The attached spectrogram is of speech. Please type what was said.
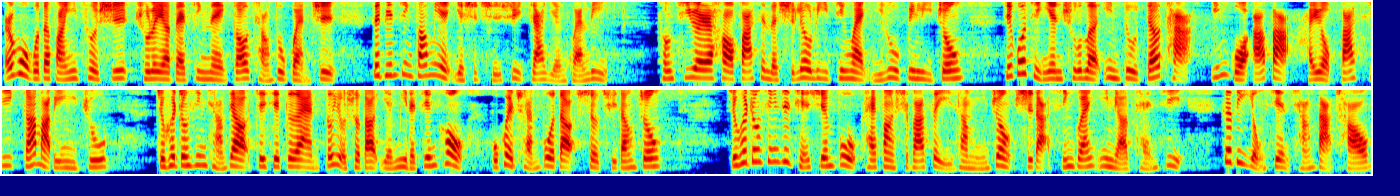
而我国的防疫措施，除了要在境内高强度管制，在边境方面也是持续加严管理。从七月二号发现的十六例境外移入病例中，结果检验出了印度 Delta、英国阿法，还有巴西伽马变异株。指挥中心强调，这些个案都有受到严密的监控，不会传播到社区当中。指挥中心日前宣布，开放十八岁以上民众施打新冠疫苗残剂，各地涌现抢打潮。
